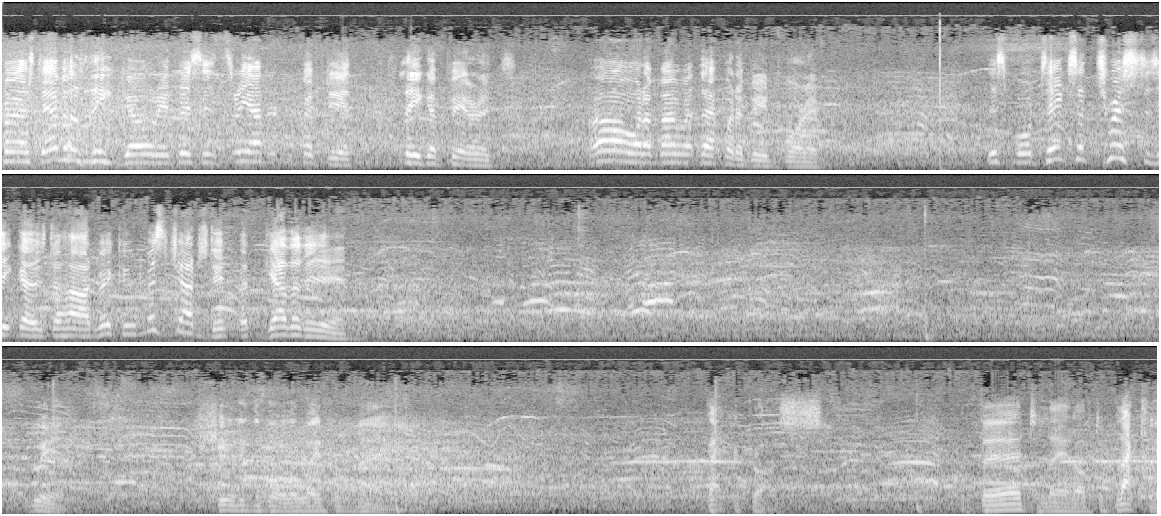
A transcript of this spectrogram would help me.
first ever league goal in this is 350th league appearance. Oh, what a moment that would have been for him. This ball takes a twist as it goes to Hardwick, who misjudged it but gathered it in. Withe shielding the ball away from May. Back across. Bird to lay it off to Blackley.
